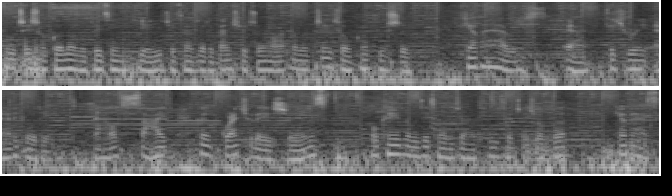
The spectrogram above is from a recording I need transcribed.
那么这首歌呢，我最近也一直在这里单曲循环。那么这首歌就是 Kevin Harris and featuring Ellie Goulding Outside。Congratulations。OK，那么接下来我们就来听一下这首歌。Kevin Harris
